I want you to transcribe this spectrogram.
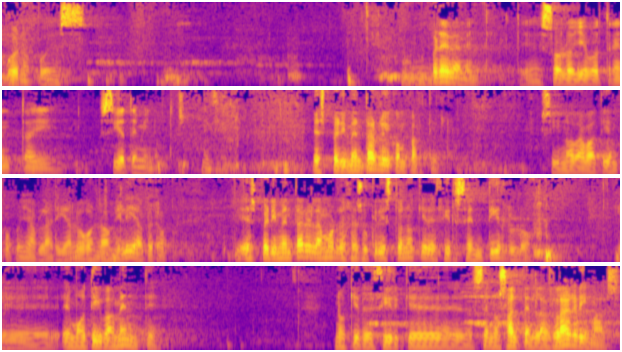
Bueno, pues brevemente, que solo llevo 37 minutos. Dice, experimentarlo y compartirlo. Si no daba tiempo, pues ya hablaría luego en la homilía, pero experimentar el amor de Jesucristo no quiere decir sentirlo eh, emotivamente, no quiere decir que se nos salten las lágrimas,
